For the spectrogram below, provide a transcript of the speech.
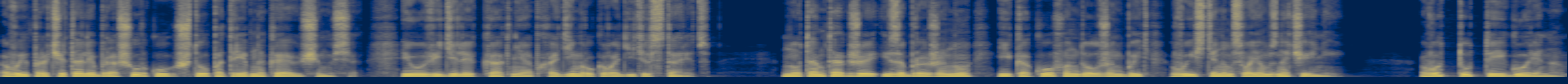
Вы прочитали брошюрку «Что потребно кающемуся» и увидели, как необходим руководитель-старец. Но там также изображено и каков он должен быть в истинном своем значении. Вот тут-то и горе нам.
